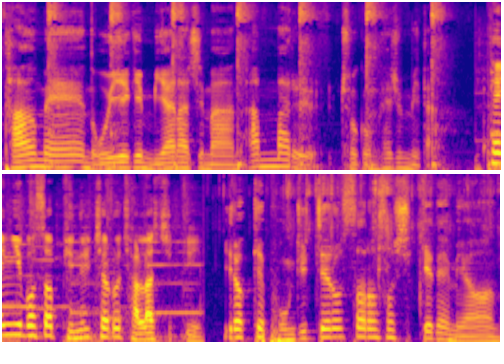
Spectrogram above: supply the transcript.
다음엔 오이에게 미안하지만 안마를 조금 해줍니다. 팽이버섯 비닐채로 잘라 씻기 이렇게 봉지째로 썰어서 씻게 되면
